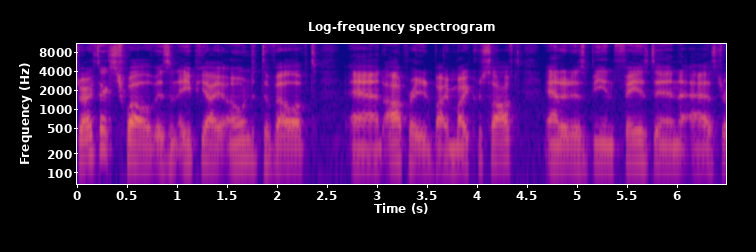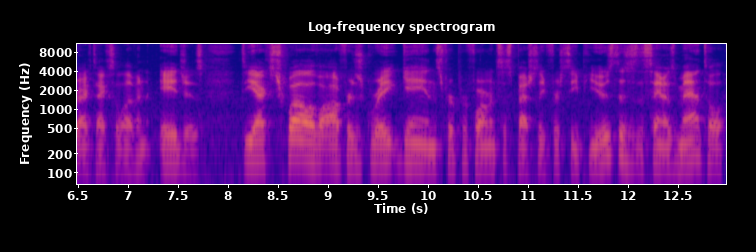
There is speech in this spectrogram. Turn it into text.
DirectX 12 is an API owned, developed, and operated by Microsoft, and it is being phased in as DirectX 11 ages. DX12 offers great gains for performance, especially for CPUs. This is the same as Mantle,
